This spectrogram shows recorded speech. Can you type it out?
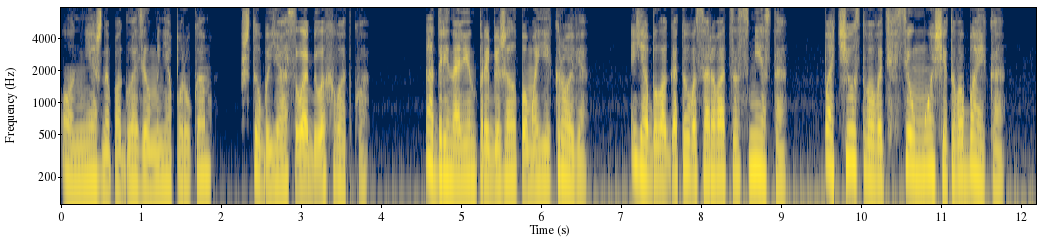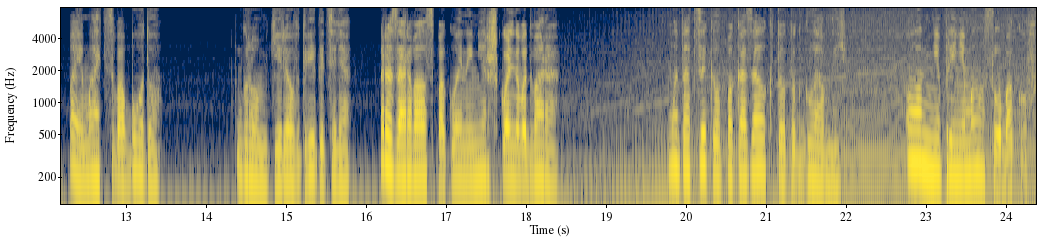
Он нежно погладил меня по рукам, чтобы я ослабила хватку. Адреналин пробежал по моей крови. Я была готова сорваться с места, почувствовать всю мощь этого байка, поймать свободу. Громкий рев двигателя разорвал спокойный мир школьного двора. Мотоцикл показал, кто тут главный. Он не принимал слабаков.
